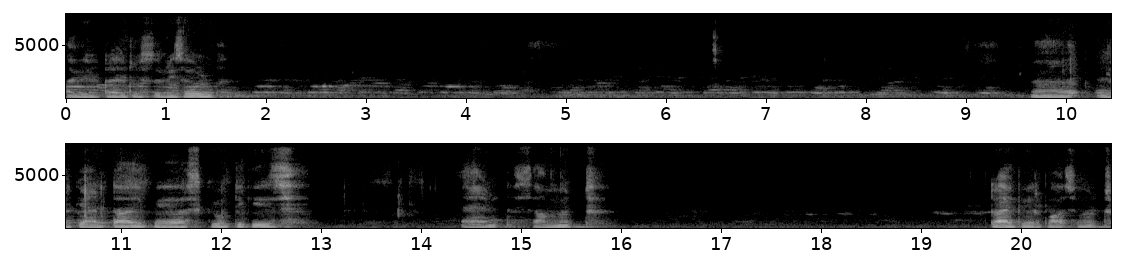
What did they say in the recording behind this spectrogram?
I will try to resolve security keys and submit type your password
